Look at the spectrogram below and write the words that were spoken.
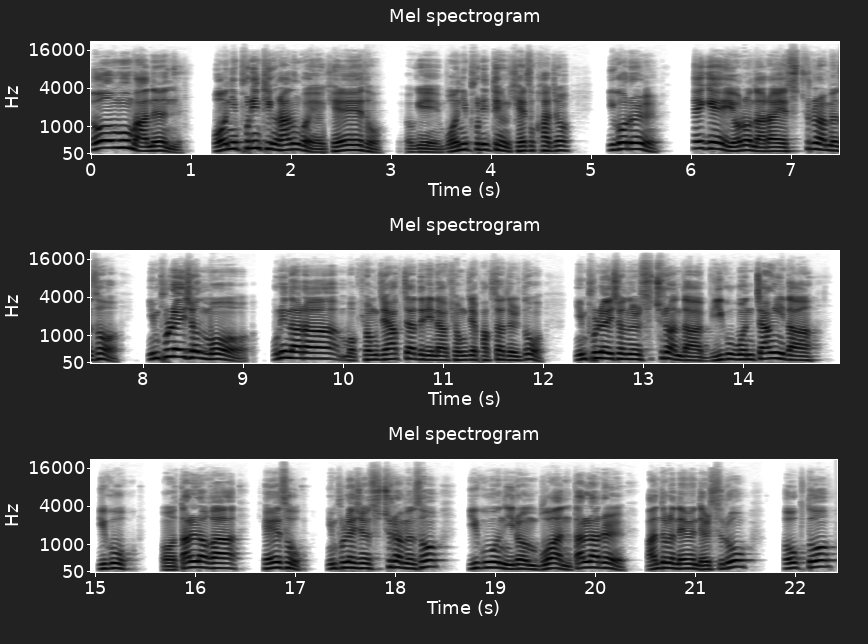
너무 많은 머니 프린팅을 하는 거예요. 계속 여기 머니 프린팅을 계속 하죠. 이거를 세계 여러 나라에 수출을 하면서 인플레이션 뭐 우리나라 뭐 경제학자들이나 경제 박사들도 인플레이션을 수출한다. 미국은 짱이다. 미국 어, 달러가 계속 인플레이션 수출하면서 미국은 이런 무한 달러를 만들어내면 낼수록 더욱더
